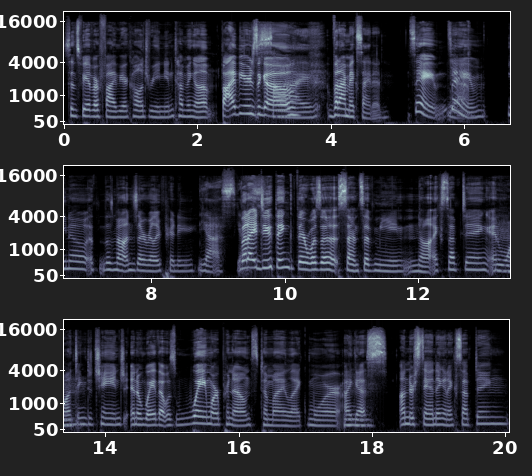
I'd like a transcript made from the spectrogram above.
since we have our five year college reunion coming up, five years ago, Sigh. But I'm excited. Same, Yeah. same. You know, those mountains are really pretty. Yes. But I do think there was a sense of me not accepting and Mm. wanting to change in a way that was way more pronounced to my, like, more, I Mm. guess, understanding and accepting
